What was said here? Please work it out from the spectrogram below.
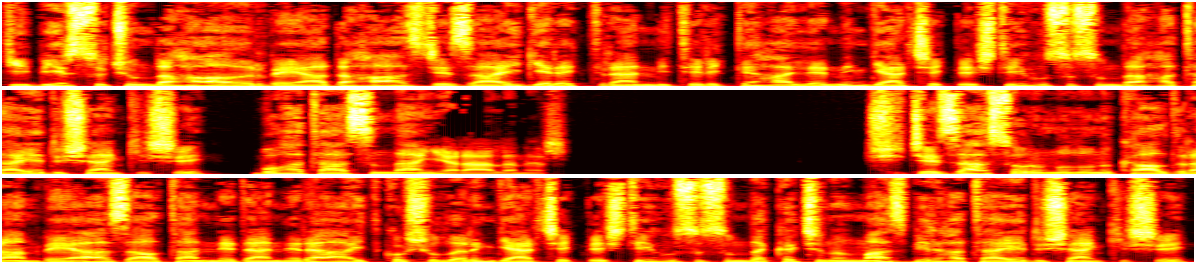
Ki bir suçun daha ağır veya daha az cezayı gerektiren nitelikli hallerinin gerçekleştiği hususunda hataya düşen kişi, bu hatasından yararlanır. ceza sorumluluğunu kaldıran veya azaltan nedenlere ait koşulların gerçekleştiği hususunda kaçınılmaz bir hataya düşen kişi,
